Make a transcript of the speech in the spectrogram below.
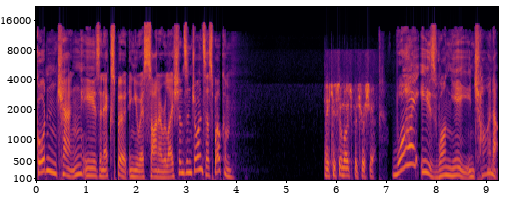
Gordon Chang is an expert in US Sino relations and joins us. Welcome. Thank you so much, Patricia. Why is Wang Yi in China?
